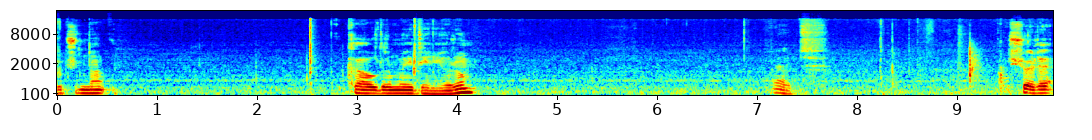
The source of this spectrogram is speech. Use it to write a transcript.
ucundan kaldırmayı deniyorum. Evet. Şöyle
